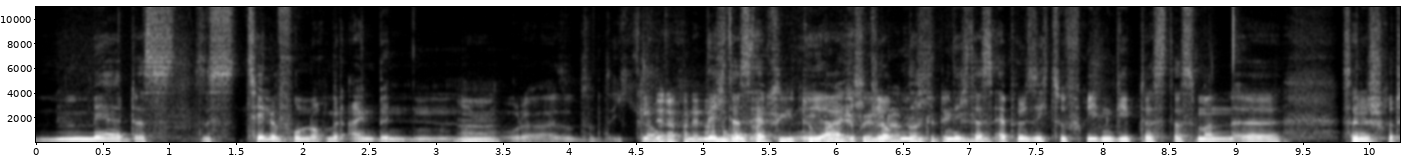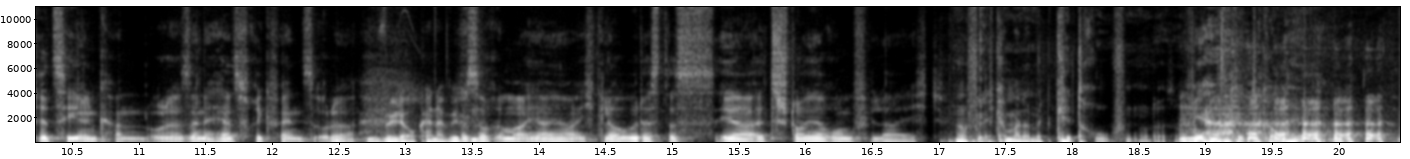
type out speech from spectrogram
mehr das, das Telefon noch mit einbinden. Mhm. Oder also ich glaube Ja, nicht, dass Apple, ja, ich glaube nicht, Dinge, nicht, dass ja. Apple sich zufrieden gibt, dass, dass man äh, seine Schritte zählen kann oder seine Herzfrequenz oder Will ja auch keiner was wissen. auch immer. Ja, ja, ich glaube, dass das eher als Steuerung vielleicht. Ja, vielleicht kann man damit Kit rufen oder so. Ja. Kit, komm her.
